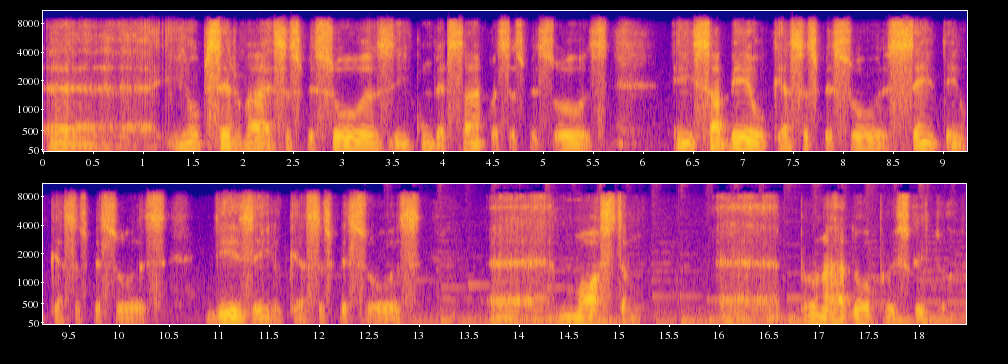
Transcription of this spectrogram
é, em observar essas pessoas, em conversar com essas pessoas, em saber o que essas pessoas sentem, o que essas pessoas dizem, o que essas pessoas é, mostram é, para o narrador, para o escritor.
